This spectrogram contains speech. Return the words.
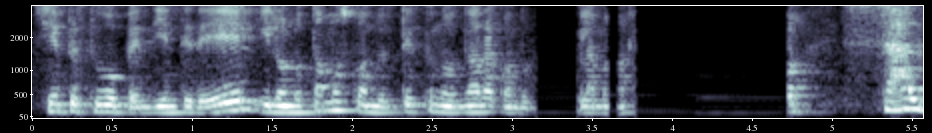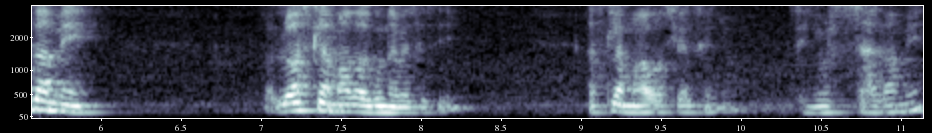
Siempre estuvo pendiente de él y lo notamos cuando el texto nos narra cuando clama, sálvame. ¿Lo has clamado alguna vez así? ¿Has clamado hacia el Señor? Señor, sálvame,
